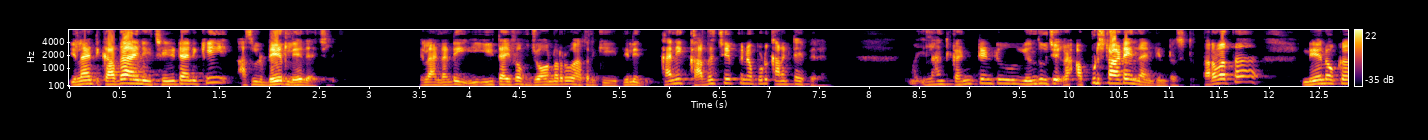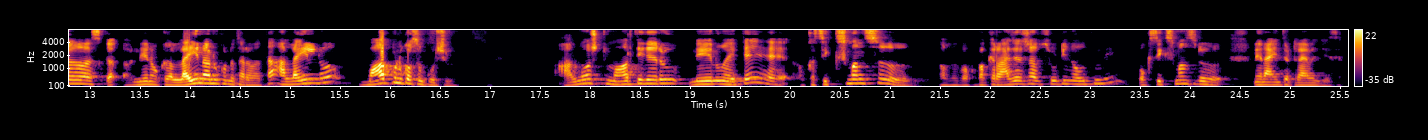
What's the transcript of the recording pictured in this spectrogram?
ఇలాంటి కథ ఆయనకి చేయడానికి అసలు డేర్ లేదు యాక్చువల్లీ ఇలాంటి అంటే ఈ- టైప్ ఆఫ్ జోనర్ అతనికి తెలియదు కానీ కథ చెప్పినప్పుడు కనెక్ట్ అయిపోయారు ఆయన. ఇలాంటి కంటెంట్ ఎందుకు చే అప్పుడు స్టార్ట్ అయింది ఆయనకి ఇంట్రెస్ట్ తర్వాత నేను ఒక నేను ఒక లైన్ అనుకున్న తర్వాత ఆ లైన్లో మార్పుల కోసం కూర్చున్నాను. ఆల్మోస్ట్ మారుతి గారు నేను అయితే ఒక సిక్స్ మంత్స్ ఒక పక్క రాజాసాబ్ షూటింగ్ అవుతుంది. ఒక సిక్స్ మంత్స్ నేను ఆయనతో ట్రావెల్ చేశాను.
